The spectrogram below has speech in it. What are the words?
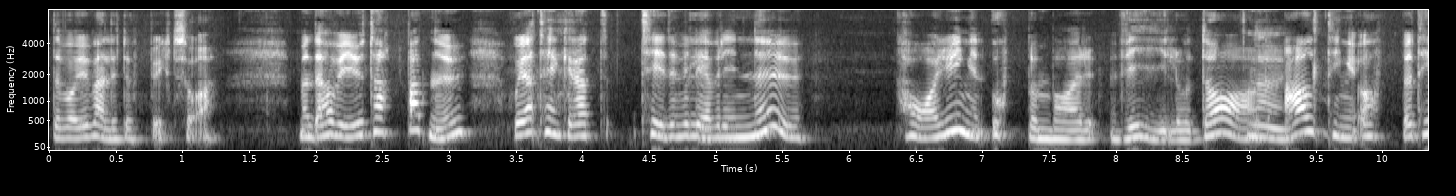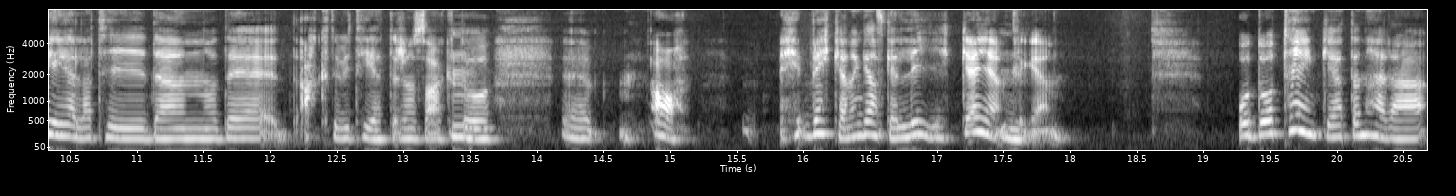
Det var ju väldigt uppbyggt så. Men det har vi ju tappat nu. Och jag tänker att tiden vi lever i nu har ju ingen uppenbar vilodag. Nej. Allting är öppet hela tiden och det är aktiviteter som sagt. Och, eh, ja, veckan är ganska lika egentligen. Och då tänker jag att den här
